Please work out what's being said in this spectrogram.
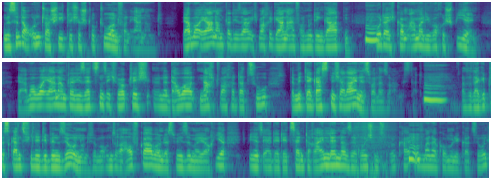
Und es sind auch unterschiedliche Strukturen von Ehrenamt. Wir haben auch Ehrenamtler, die sagen, ich mache gerne einfach nur den Garten mhm. oder ich komme einmal die Woche spielen. Wir haben aber Ehrenamtler, die setzen sich wirklich eine Dauer-Nachtwache dazu, damit der Gast nicht allein ist, weil er so Angst hat. Mhm. Also da gibt es ganz viele Dimensionen. Und ich sage mal, unsere Aufgabe, und deswegen sind wir ja auch hier, ich bin jetzt eher der dezente Rheinländer, sehr ruhig und zurückhaltend mhm. in meiner Kommunikation.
